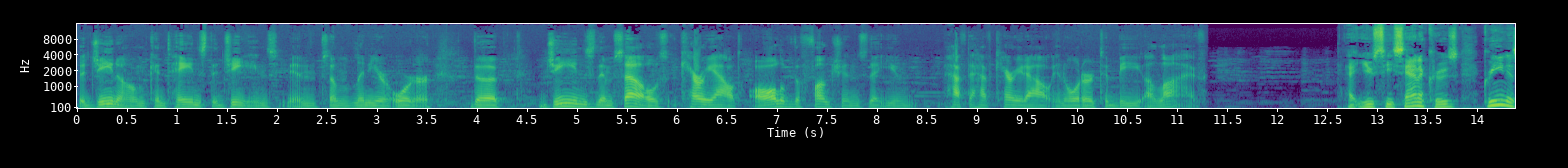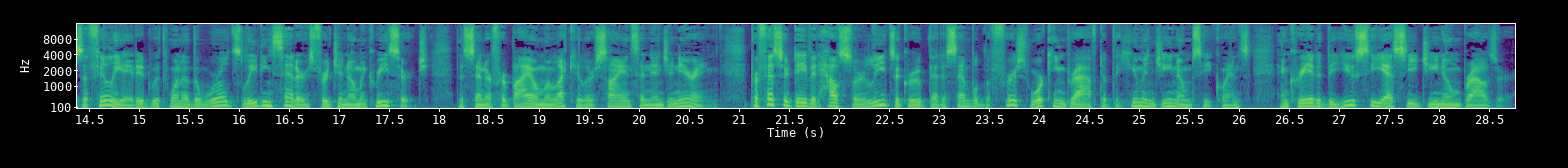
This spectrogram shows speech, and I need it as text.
The genome contains the genes in some linear order. The genes themselves carry out all of the functions that you have to have carried out in order to be alive. At UC Santa Cruz, Green is affiliated with one of the world's leading centers for genomic research, the Center for Biomolecular Science and Engineering. Professor David Haussler leads a group that assembled the first working draft of the human genome sequence and created the UCSC Genome Browser.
